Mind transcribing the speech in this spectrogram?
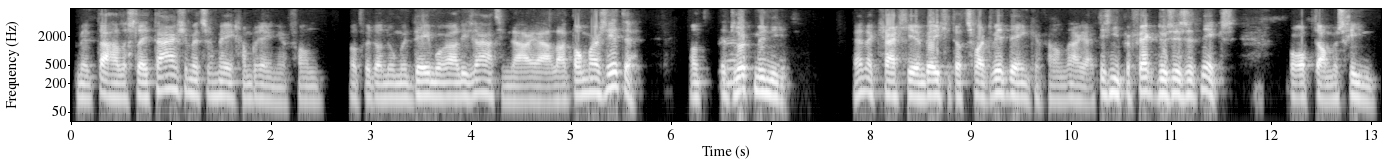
mentale slijtage met zich mee gaan brengen. Van wat we dan noemen demoralisatie. Nou ja, laat dan maar zitten. Want het lukt me niet. Hè, dan krijg je een beetje dat zwart-wit denken van, nou ja, het is niet perfect, dus is het niks. Waarop dan misschien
